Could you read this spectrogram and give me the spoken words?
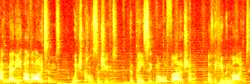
and many other items which constitute the basic moral furniture of the human mind.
